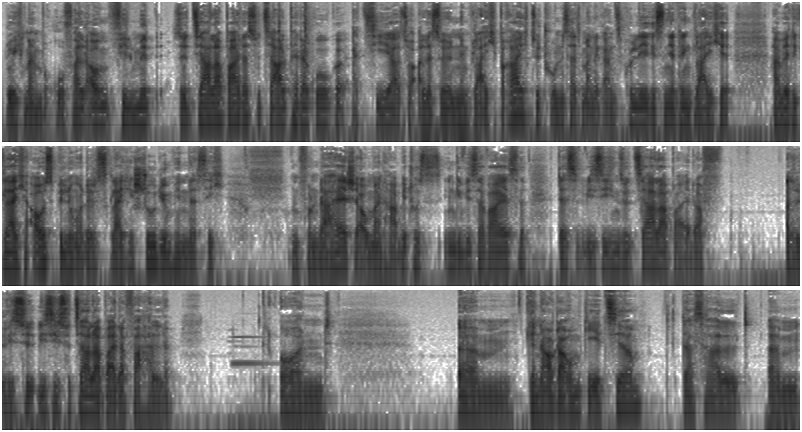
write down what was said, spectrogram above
durch meinen Beruf halt auch viel mit Sozialarbeiter, Sozialpädagoge, Erzieher, also alles so in dem gleichen Bereich zu tun. Das heißt, meine ganzen Kollegen sind ja den gleiche, haben ja die gleiche Ausbildung oder das gleiche Studium hinter sich. Und von daher ist ja auch mein Habitus in gewisser Weise, das, wie sich ein Sozialarbeiter, also wie, wie sich Sozialarbeiter verhalten. Und ähm, genau darum geht es ja, dass halt ähm,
